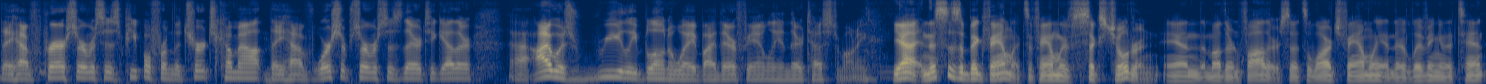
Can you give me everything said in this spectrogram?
They have prayer services. People from the church come out. They have worship services there together. Uh, I was really blown away by their family and their testimony. Yeah, and this is a big family. It's a family of six children and the mother and father. So it's a large family, and they're living in a tent.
